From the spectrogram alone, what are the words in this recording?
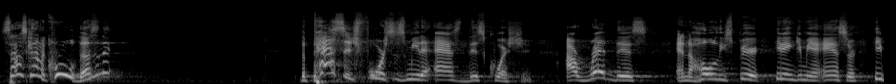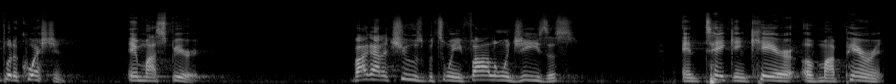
Sounds kind of cruel, doesn't it? The passage forces me to ask this question. I read this, and the Holy Spirit, He didn't give me an answer, He put a question in my spirit. If I got to choose between following Jesus and taking care of my parent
